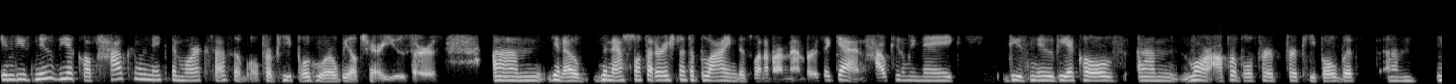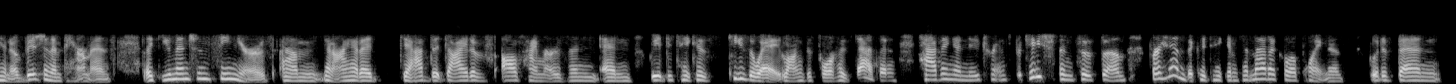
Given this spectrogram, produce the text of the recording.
in these new vehicles, how can we make them more accessible for people who are wheelchair users? Um, you know, the National Federation of the Blind is one of our members. Again, how can we make these new vehicles um, more operable for, for people with um, you know vision impairments like you mentioned seniors um, you know i had a dad that died of Alzheimer's and, and we had to take his keys away long before his death. And having a new transportation system for him that could take him to medical appointments would have been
